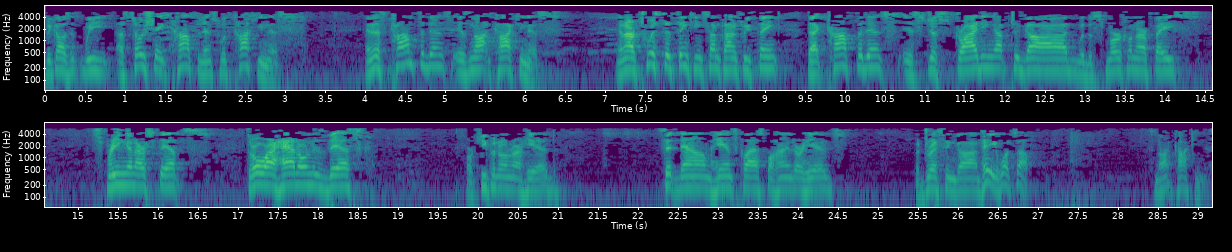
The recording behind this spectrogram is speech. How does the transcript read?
because we associate confidence with cockiness. And this confidence is not cockiness. In our twisted thinking, sometimes we think that confidence is just striding up to God with a smirk on our face spring in our steps, throw our hat on his desk, or keep it on our head, sit down, hands clasped behind our heads, addressing God, hey, what's up? It's not cockiness.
